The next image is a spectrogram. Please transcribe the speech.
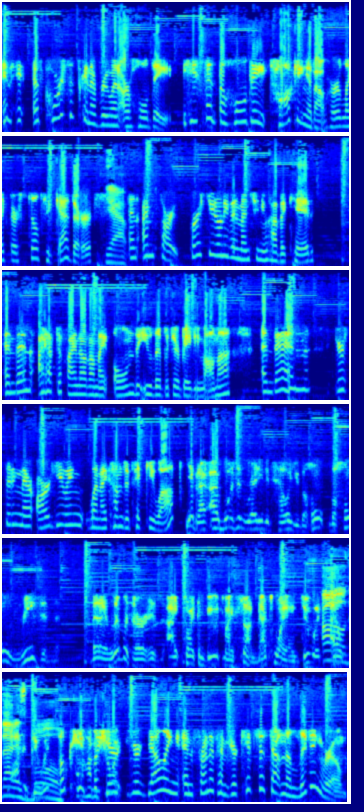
And it, of course, it's going to ruin our whole date. He spent the whole date talking about her like they're still together. Yeah. And I'm sorry. First, you don't even mention you have a kid. And then I have to find out on my own that you live with your baby mama. And then you're sitting there arguing when I come to pick you up. Yeah, but I, I wasn't ready to tell you the whole the whole reason that I live with her is I so I can be with my son. That's why I do it. I Oh, don't that wanna do it. bull. I Okay, don't have a but you're, you're yelling in front of him. Your kid's just out in the living room.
